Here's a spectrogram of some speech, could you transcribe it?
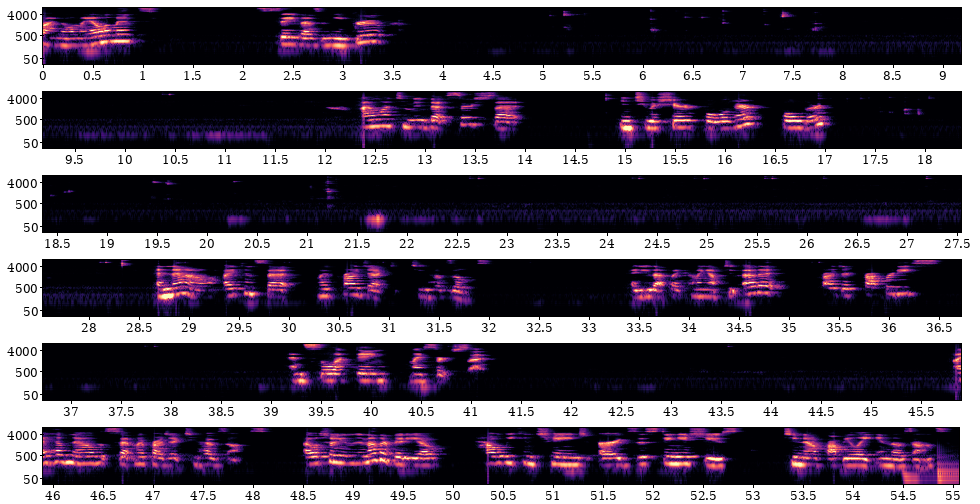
Find all my elements, save as a new group. I want to move that search set into a shared folder, folder. And now I can set my project to have zones. I do that by coming up to Edit, Project Properties, and selecting my search set. I have now set my project to have zones. I will show you in another video how we can change our existing issues to now populate in those zones.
